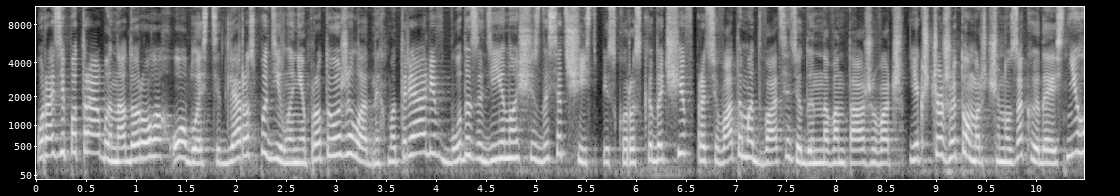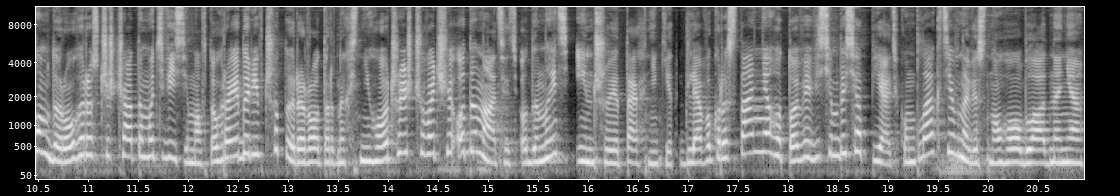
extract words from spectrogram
У разі потреби на дорогах області для розподілення протиожеледних матеріалів буде задіяно 66 піскорозкидачів, працюватиме 21 навантажувач. Якщо Житомирщину закидає снігом, дороги розчищатимуть 8 автогрейдерів, 4 роторних снігоочищувачі, 11 одиниць іншої техніки. Для використання готові 85 комплектів навісного обладнання.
